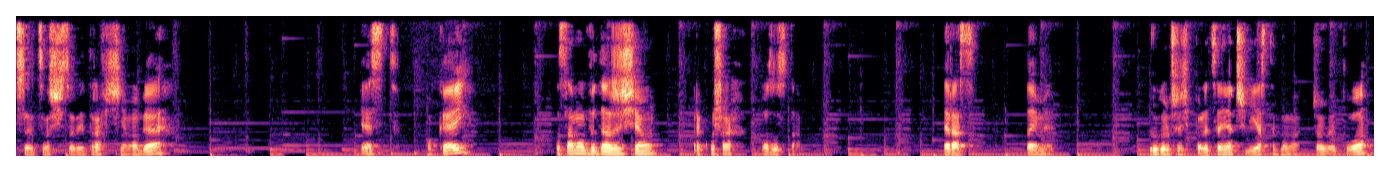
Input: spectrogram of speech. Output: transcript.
Jeszcze coś sobie trafić nie mogę. Jest. OK. To samo wydarzy się w arkuszach pozostałych. Teraz dajmy drugą część polecenia, czyli jasne pomarańczowe tło.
